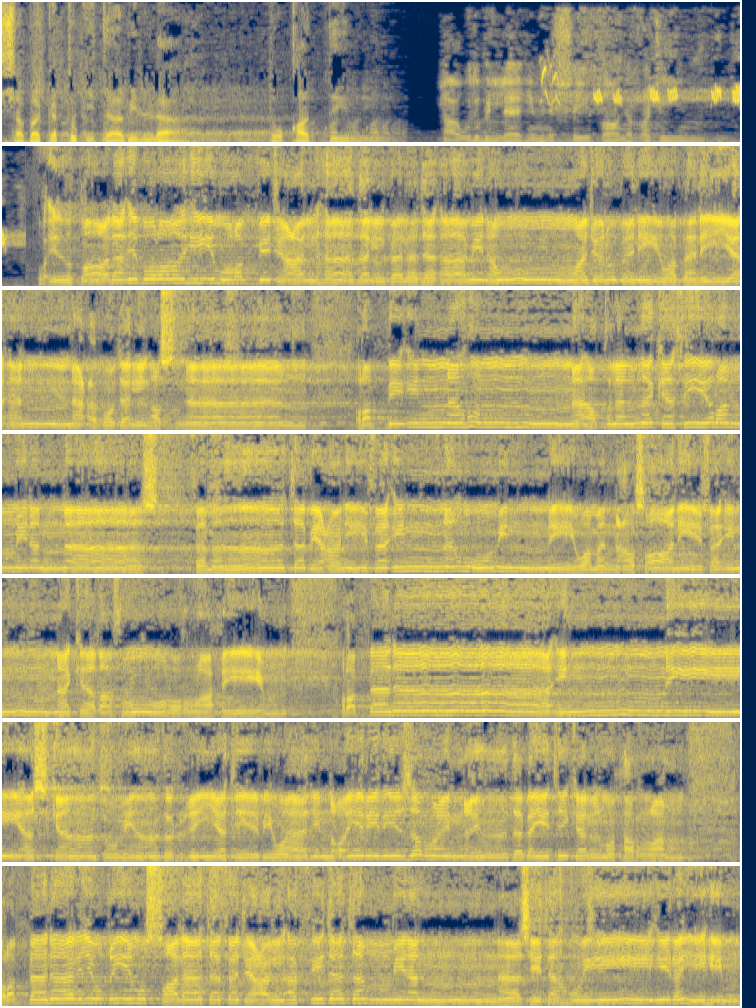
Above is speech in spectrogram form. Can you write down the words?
شبكة كتاب الله. تقدم. أعوذ بالله من الشيطان الرجيم. وإذ قال إبراهيم رب اجعل هذا البلد آمنا واجنبني وبني أن نعبد الأصنام. رب إنهن أضللن كثيرا من الناس. فمن تبعني فإنه مني ومن عصاني فإنك غفور رحيم. ربنا إني أسكنت من ذريتي بواد غير ذي زرع عند بيتك المحرم. ربنا ليقيموا الصلاة فاجعل أفئدة من الناس تهوي إليهم.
